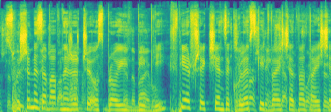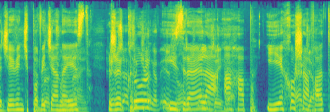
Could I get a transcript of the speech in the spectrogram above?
Słyszymy zabawne rzeczy o zbroi w Biblii. W pierwszej księdze królewskiej 22-29 powiedziane jest, że król Izraela Ahab i Jehoszafat,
